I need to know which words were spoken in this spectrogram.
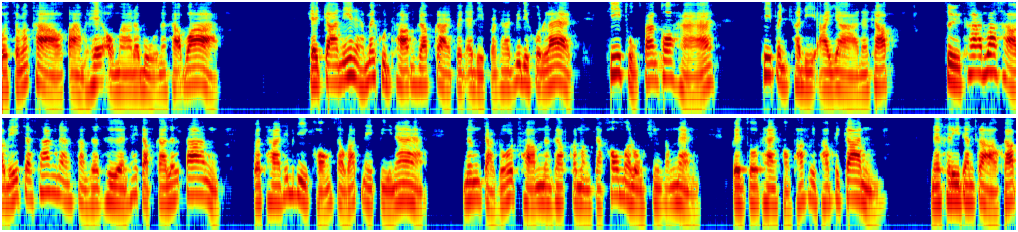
ยสำนักข่าวต่างประเทศออกมาระบุนะครับว่า เหตุการณ์นี้เนี่ยทำให้คุณทรัมป์ครับกลายเป็นอดีตประธานาธิบดีคนแรก ที่ถูกตั้งข้อหาที่เป็นคดีอาญานะครับ สื่อคาดว่าข่าวนี้จะสร้างแรงสั่นสะเทือนให้กับการเลือกตั้งประธานาธิบดีของสหรัฐในปีหน้า เนื่องจากโดนัลด์ทรัมป์นะครับกำลังจะเข้ามาลงชิงตำแหน่ง เป็นตัวแทนของพรรครีพับลิกัน ในคดีดังกล่าวครับ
